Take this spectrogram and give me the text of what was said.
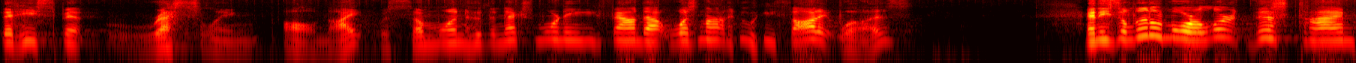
that he spent wrestling all night with someone who the next morning he found out was not who he thought it was. And he's a little more alert this time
